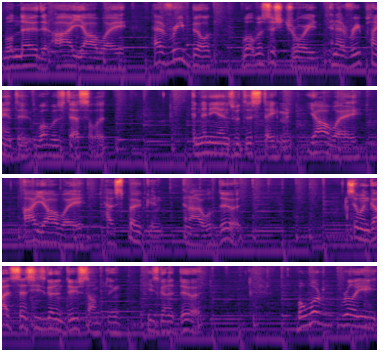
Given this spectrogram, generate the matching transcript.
will know that I, Yahweh, have rebuilt what was destroyed and have replanted what was desolate. And then he ends with this statement Yahweh, I, Yahweh, have spoken, and I will do it. So when God says he's going to do something, he's going to do it. But what really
